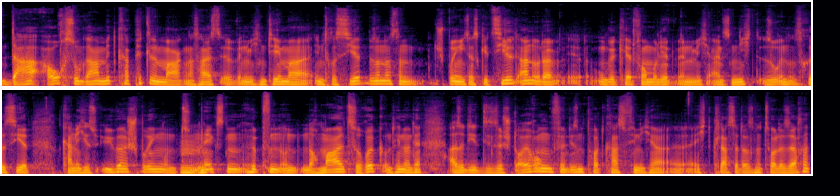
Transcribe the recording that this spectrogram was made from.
da auch sogar mit Kapitelmarken. Das heißt, äh, wenn mich ein Thema interessiert besonders, dann springe ich das gezielt an oder äh, umgekehrt formuliert, wenn mich eins nicht so interessiert, kann ich es überspringen und mhm. zum nächsten hüpfen und nochmal zurück und hin und her. Also die, diese Steuerung für diesen Podcast finde ich ja äh, echt klasse. Das ist eine tolle Sache.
